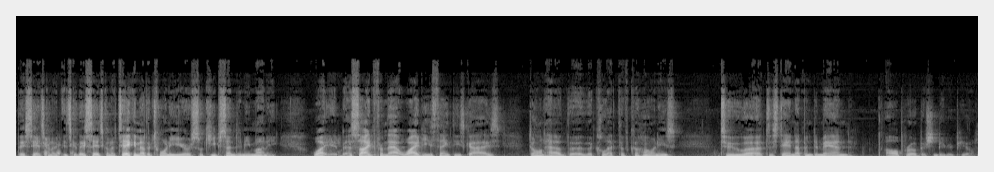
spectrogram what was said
They say it's going to, it's, they say it's going to take another 20 years, so keep sending me money. Why? Aside from that, why do you think these guys don't have the the collective cojones to uh, to stand up and demand all prohibition be repealed?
